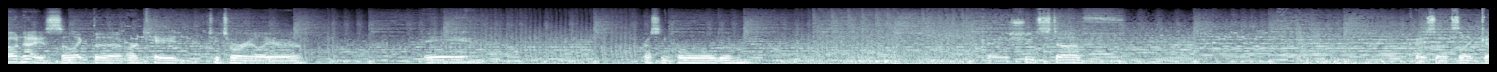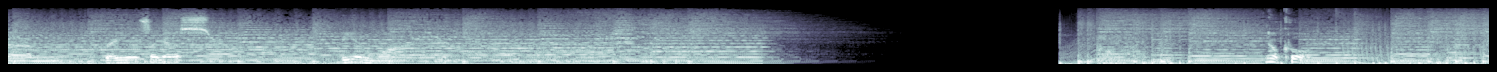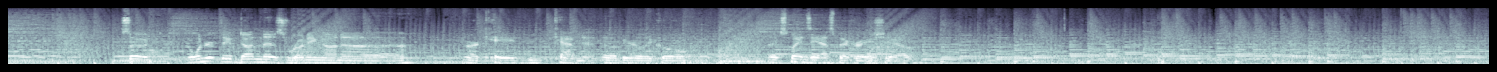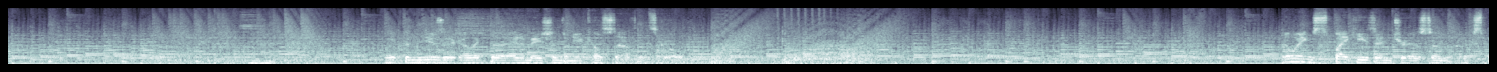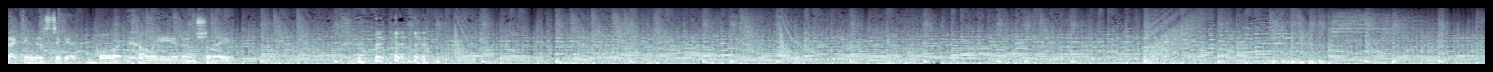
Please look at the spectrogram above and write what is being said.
Oh, nice. I like the arcade tutorial here. A. Press and hold. Okay, shoot stuff. Okay, so it's like um, radius, I guess. B and Y. No, cool. So, I wonder if they've done this running on a, an arcade cabinet. That would be really cool. That explains the aspect ratio. I like the music, I like the animations when you kill stuff, that's cool. Knowing Spiky's interest, I'm expecting this to get bullet helly eventually.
